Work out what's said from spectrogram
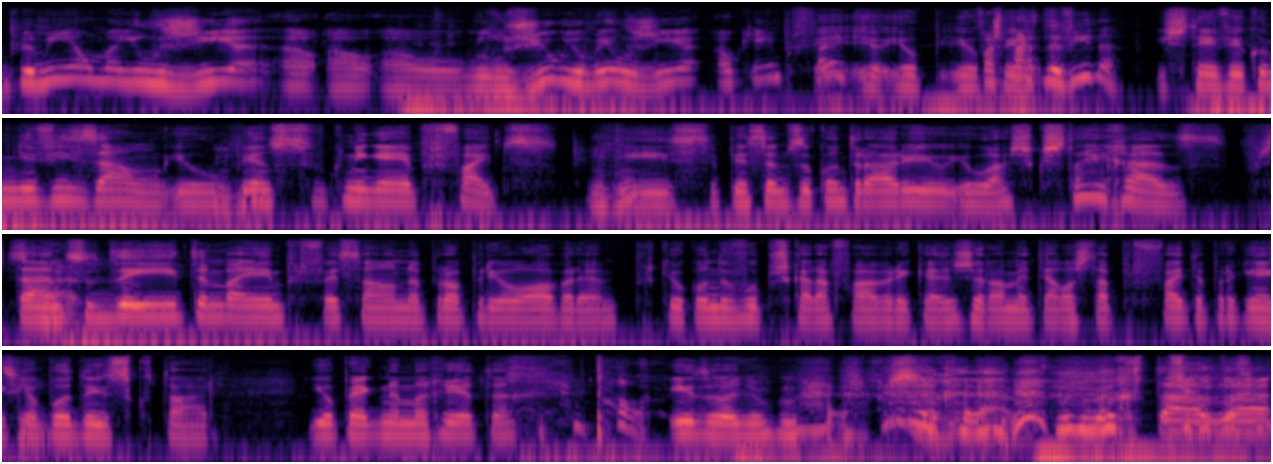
para mim é uma elegia ao, ao, ao, elogio e uma elegia ao que é imperfeito. Eu, eu, eu Faz penso, parte da vida. Isto tem a ver com a minha visão. Eu uhum. penso que ninguém é perfeito. Uhum. E se pensamos o contrário, eu, eu acho que está errado. Portanto, claro. daí também a imperfeição na própria obra, porque eu quando eu vou buscar à fábrica, geralmente ela está perfeita para quem Sim. acabou de executar e eu pego na marreta e dou-lhe uma, uma retada.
